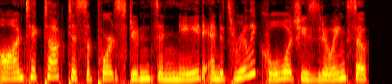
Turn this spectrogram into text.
on TikTok to support students in need. And it's really cool what she's doing. So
